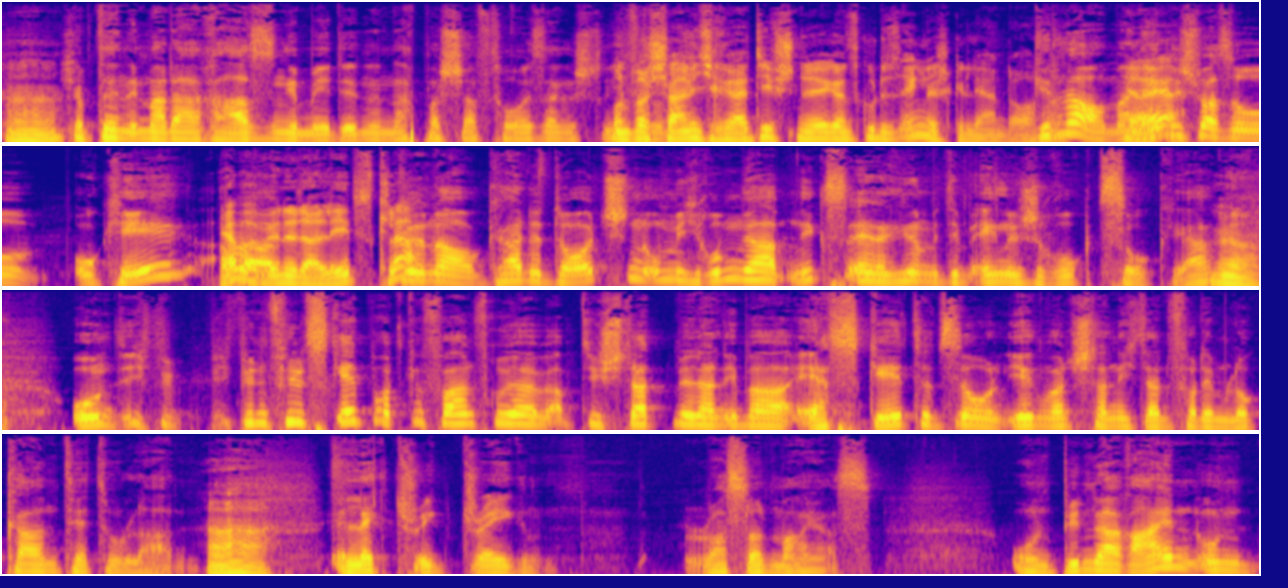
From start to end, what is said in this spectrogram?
Aha. Ich habe dann immer da Rasen gemäht, in der Nachbarschaft Häuser gestrichen. Und wahrscheinlich relativ schnell ganz gutes Englisch gelernt auch. Genau, ne? mein ja, Englisch war so okay. Ja. ja, aber wenn du da lebst, klar. Genau, keine Deutschen um mich rum gehabt, nix. Ey, da ging mit dem Englisch ruckzuck, ja. Ja. Und ich, bin- ich bin viel Skateboard gefahren früher, hab die Stadt mir dann immer erst skatet so und irgendwann stand ich dann vor dem lokalen Tattoo-Laden. Aha. Electric Dragon, Russell Myers. Und bin da rein und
